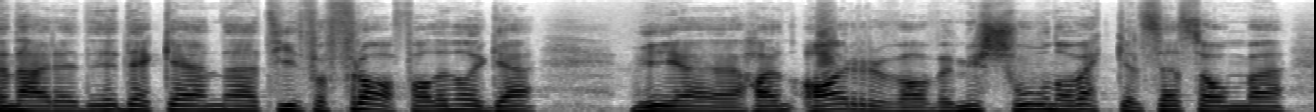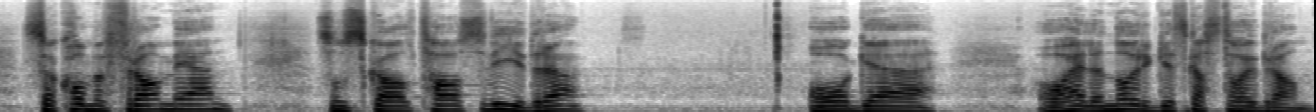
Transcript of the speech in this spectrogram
her, det er ikke en eh, tid for frafall i Norge. Vi eh, har en arv av misjon og vekkelse som skal komme fram igjen, som skal tas videre. Og, og hele Norge skal stå i brann.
